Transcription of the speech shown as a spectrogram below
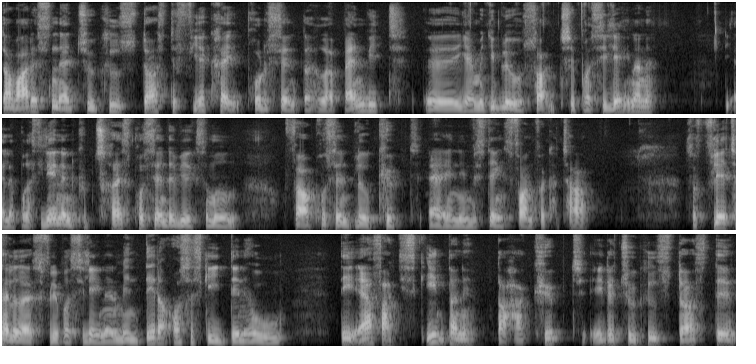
der var det sådan, at Tyrkiets største fjerkræproducent, der hedder Banvit, øh, jamen de blev solgt til brasilianerne. Eller brasilianerne købte 60% af virksomheden, og 40% blev købt af en investeringsfond fra Katar. Så flertallet er selvfølgelig brasilianerne, men det der også er sket denne her uge, det er faktisk inderne, der har købt et af Tyrkiets største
